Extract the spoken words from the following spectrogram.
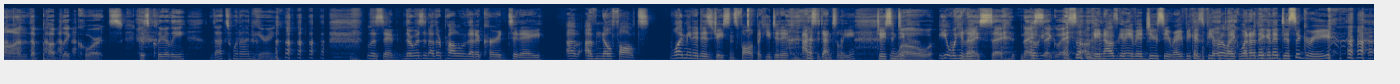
on the public courts. Because clearly that's what i'm hearing. Listen, there was another problem that occurred today of, of no fault. Well, I mean, it is Jason's fault, but he did it accidentally. Jason, do- Whoa. Yeah, wait, like- nice se- nice okay, segue. So, okay, now it's getting a bit juicy, right? Because people are like, when are they going to disagree? but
